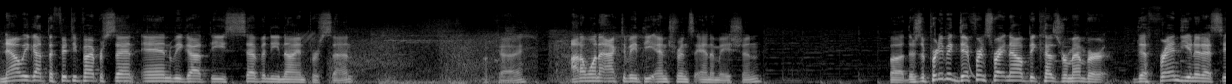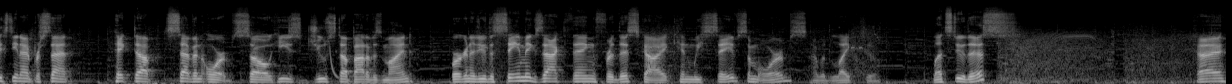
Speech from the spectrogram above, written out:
now we got the 55% and we got the 79%. Okay. I don't want to activate the entrance animation. But there's a pretty big difference right now because remember, the friend unit at 69% picked up seven orbs. So he's juiced up out of his mind. We're going to do the same exact thing for this guy. Can we save some orbs? I would like to. Let's do this. Okay.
